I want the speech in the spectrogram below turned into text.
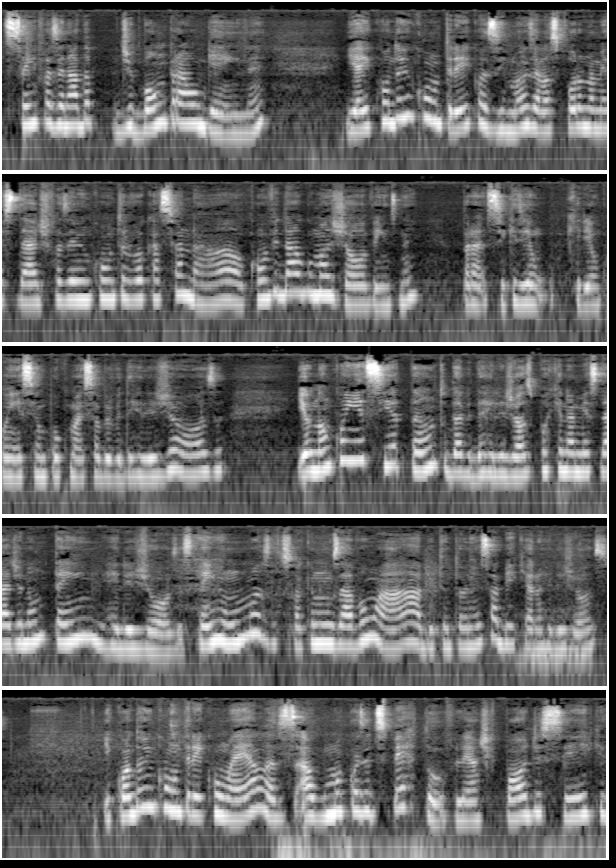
sem fazer nada de bom para alguém, né? E aí, quando eu encontrei com as irmãs, elas foram na minha cidade fazer um encontro vocacional, convidar algumas jovens, né? Pra, se queriam, queriam conhecer um pouco mais sobre a vida religiosa. Eu não conhecia tanto da vida religiosa porque na minha cidade não tem religiosas. Tem umas, só que não usavam hábito, então eu nem sabia que eram religiosas. E quando eu encontrei com elas, alguma coisa despertou. Falei, acho que pode ser que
